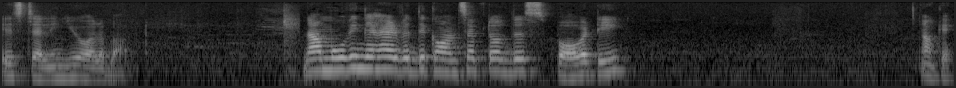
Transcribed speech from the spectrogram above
is telling you all about Now moving ahead with the concept of this poverty. Okay,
